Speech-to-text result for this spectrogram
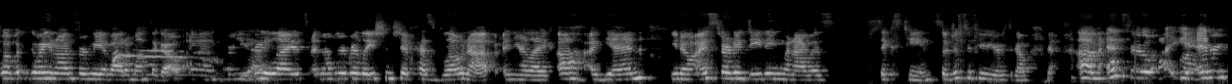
what was going on for me about a month ago, um, where you realize another relationship has blown up, and you're like, oh, again. You know, I started dating when I was 16 so just a few years ago. Um, and so and i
